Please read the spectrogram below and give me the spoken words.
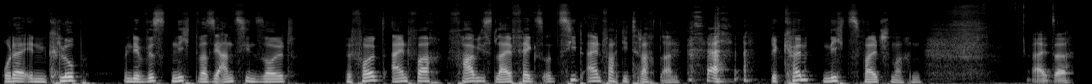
oder in einen Club und ihr wisst nicht, was ihr anziehen sollt, befolgt einfach Fabis Lifehacks und zieht einfach die Tracht an. ihr könnt nichts falsch machen. Alter.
